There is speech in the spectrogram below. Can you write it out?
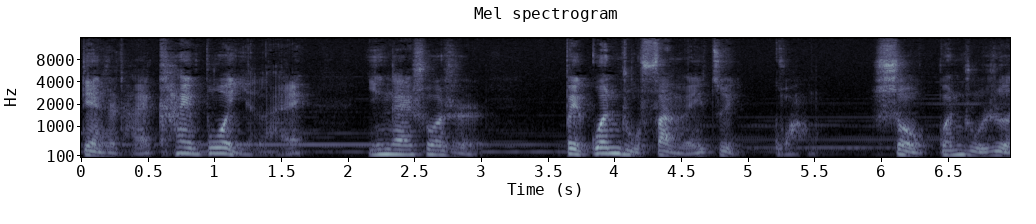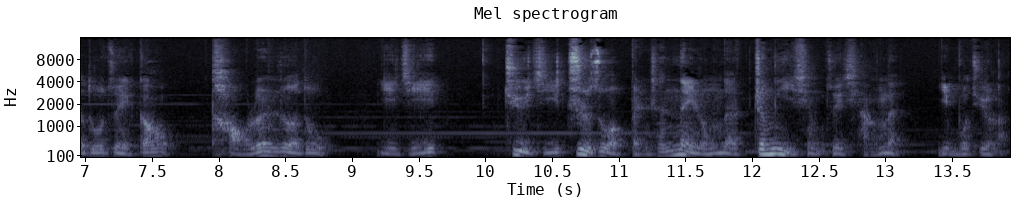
电视台开播以来，应该说是被关注范围最广、受关注热度最高、讨论热度以及剧集制作本身内容的争议性最强的一部剧了。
